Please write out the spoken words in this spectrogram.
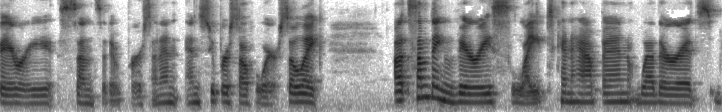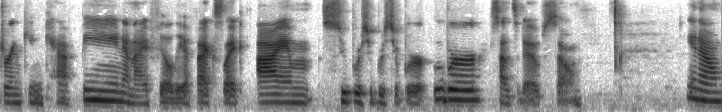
very sensitive person and, and super self aware. So, like, uh, something very slight can happen, whether it's drinking caffeine and I feel the effects. Like, I'm super, super, super uber sensitive. So, you know,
